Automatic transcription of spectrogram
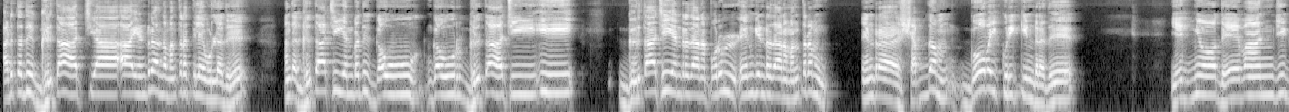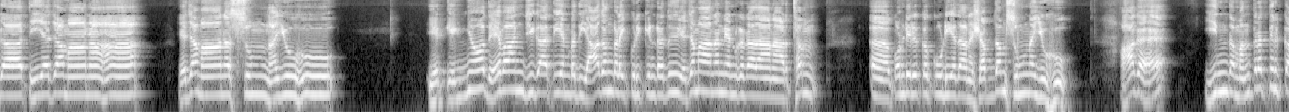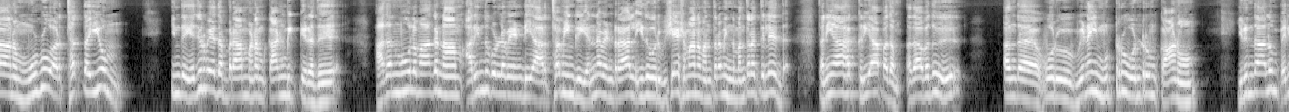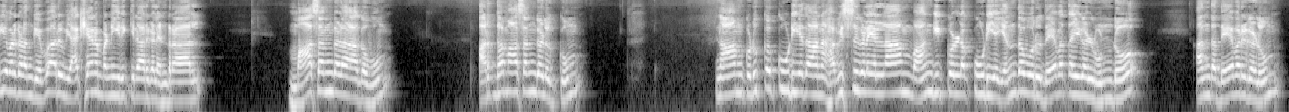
அடுத்தது கிருதாச்சியா என்று அந்த மந்திரத்திலே உள்ளது. அந்த கிருதாச்சி என்பது கௌ கௌர் கிருதாச்சி. கிருதாச்சி என்றதான பொருள் என்கின்றதான மந்திரம் என்ற சப்தம் கோவை குறிக்கின்றது. யஜ்ஞோ தேவாஞ்சிகா தியஜமானா யஜமானசும் நயுஹு. யக்- யஜ்ஞோ தேவாஞ்சிகாத்தி என்பது யாகங்களை குறிக்கின்றது. எஜமானன் என்கிறதான அர்த்தம் கொண்டிருக்கக்கூடியதான சப்தம் சும்னயுகு ஆக இந்த மந்திரத்திற்கான முழு அர்த்தத்தையும் இந்த எஜுர்வேத பிராமணம் காண்பிக்கிறது. அதன் மூலமாக நாம் அறிந்து கொள்ள வேண்டிய அர்த்தம் இங்கு என்னவென்றால் இது ஒரு விசேஷமான மந்திரம். இந்த மந்திரத்திலே த- தனியாக கிரியாபதம் அதாவது அந்த ஒரு வினை முற்று ஒன்றும் காணோம். இருந்தாலும் பெரியவர்கள் அங்கு எவ்வாறு வியாக்கியானம் பண்ணியிருக்கிறார்கள் என்றால் மாசங்களாகவும் அர்த்த மாசங்களுக்கும் நாம் கொடுக்கக்கூடியதான ஹவிஸ்ஸுகளையெல்லாம் வாங்கிக் கொள்ளக்கூடிய எந்த ஒரு தேவதைகள் உண்டோ அந்த தேவர்களும்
